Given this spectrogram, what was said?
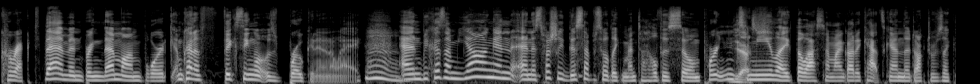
correct them and bring them on board. I'm kind of fixing what was broken in a way. And because I'm young and, and especially this episode, like mental health is so important Yes. to me. Like the last time I got a CAT scan, the doctor was like,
